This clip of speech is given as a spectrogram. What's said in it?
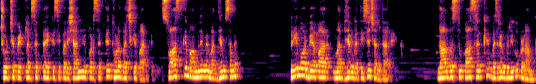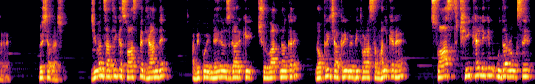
चोट चपेट लग सकता है, किसी परेशानी में पड़ सकते हैं, थोड़ा बच के पार करिए। स्वास्थ्य के मामले में मध्यम समय। प्रेम और व्यापार मध्यम गति से चलता रहेगा। लाल वस्तु पास रखें, बजरंग को प्रणाम करें। वृषभ राशि। जीवन साथी के स्वास्थ्य पे ध्यान दें। अभी कोई नए रोज़गार की शुरुआत ना करें। नौकरी चाकरी में भी थोड़ा संभल के रहें। स्वास्थ्य ठीक है, लेकिन उधर रोग से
